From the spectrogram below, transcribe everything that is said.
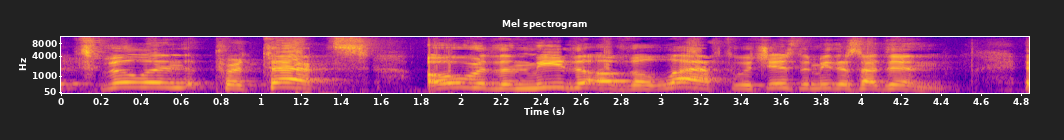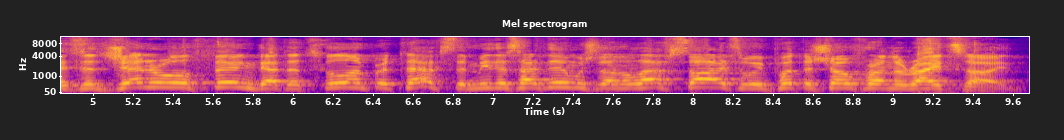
tefillin protects over the midah of the left, which is the midah sadin. It's a general thing that the tefillin protects the midah sadin, which is on the left side, so we put the shofar on the right side.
